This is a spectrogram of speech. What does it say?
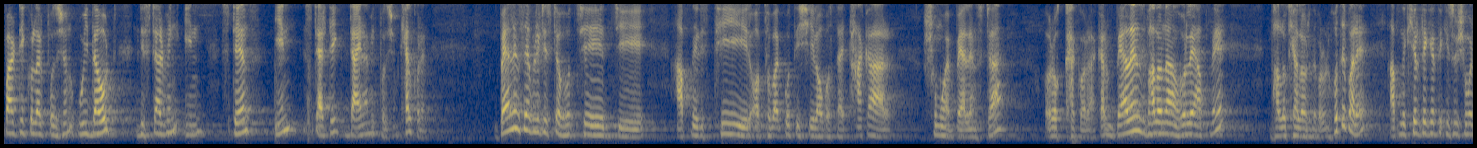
particular position without disturbing in stance in static dynamic position খেয়াল করেন। ব্যালেন্স অ্যাবিলিটিসটা হচ্ছে যে আপনার স্থির অথবা গতিশীল অবস্থায় থাকার সময় ব্যালেন্সটা রক্ষা করা। কারণ ব্যালেন্স ভালো না হলে আপনি ভালো খেলোয়াড় হতে পারবেন হতে পারে আপনি খেলতে খেলতে কিছু সময়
